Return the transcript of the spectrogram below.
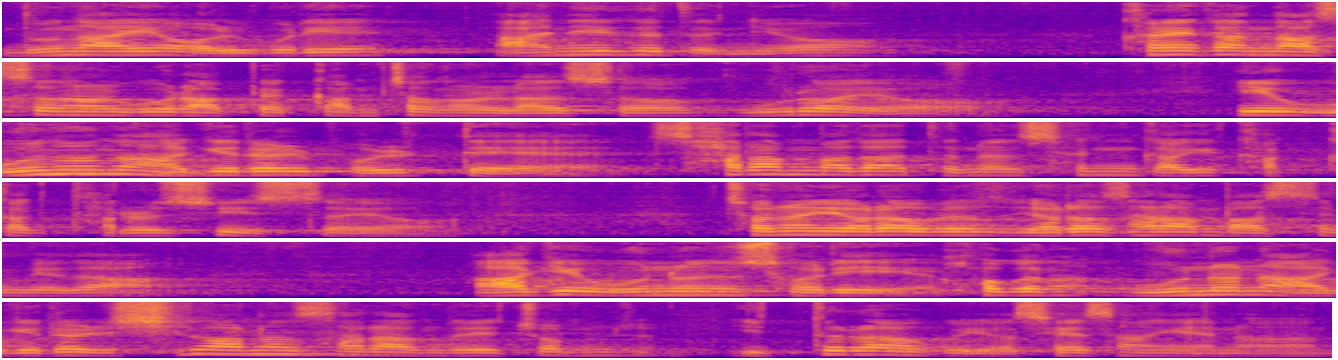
누나의 얼굴이 아니거든요. 그러니까 낯선 얼굴 앞에 깜짝 놀라서 울어요. 이 우는 아기를 볼 때 사람마다 드는 생각이 각각 다를 수 있어요. 저는 여러, 여러 사람 봤습니다. 아기 우는 소리 혹은 우는 아기를 싫어하는 사람들이 좀 있더라고요, 세상에는.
